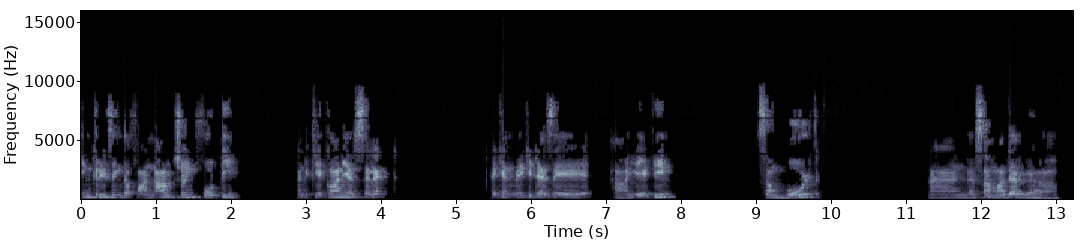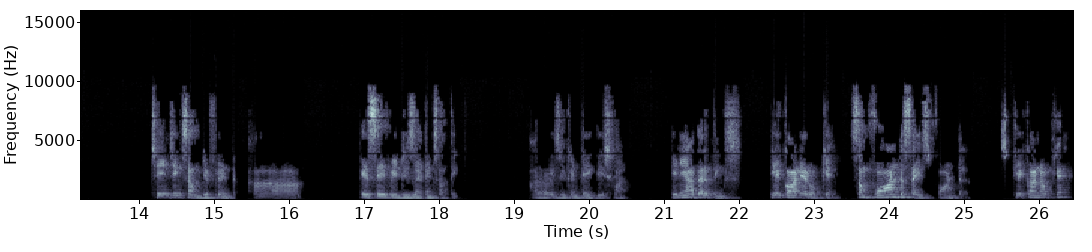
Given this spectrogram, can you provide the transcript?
increasing the font. Now it's showing 14. And click on here, select. I can make it as a uh, 18. Some bold. And some other uh, changing some different uh, SAP design something. Otherwise, you can take this one. Any other things? Click on here, okay. Some font size, font. Click on okay.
